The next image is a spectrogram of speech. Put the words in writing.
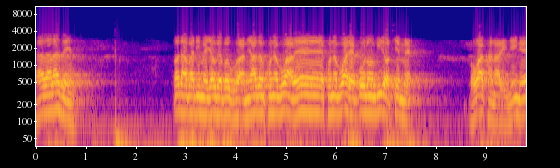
ဒါသာလားဆိုရင်သောတာပတိမေရောက်တဲ့ပုဂ္ဂိုလ်ကအများဆုံးခုနှစ်ဘဝပဲခုနှစ်ဘဝတည်းပိုလွန်ပြီးတော့ဖြစ်မဲ့ဘဝခန္ဓာတွေငြိမ့်နေ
